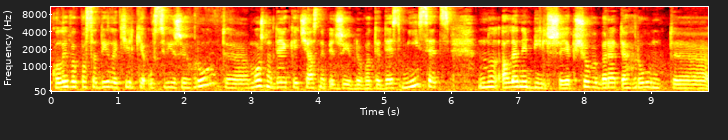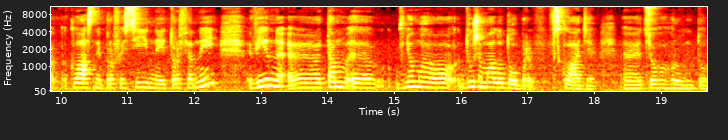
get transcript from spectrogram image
Коли ви посадили тільки у свіжий ґрунт, е, можна деякий час не підживлювати, десь місяць, ну але не більше. Якщо ви берете ґрунт е, класний, професійний, торфяний, він е, там в ньому дуже мало добрив в складі е, цього ґрунту.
